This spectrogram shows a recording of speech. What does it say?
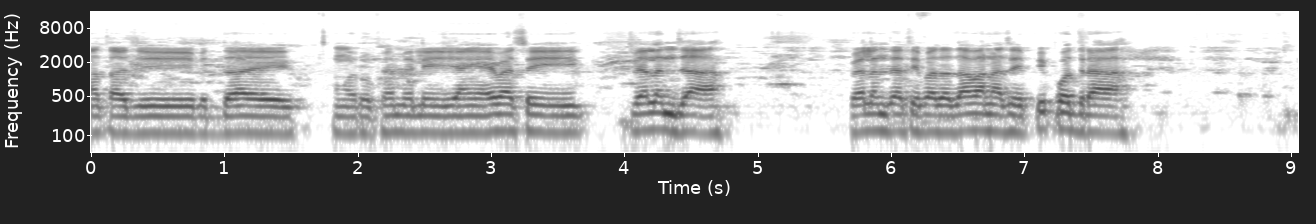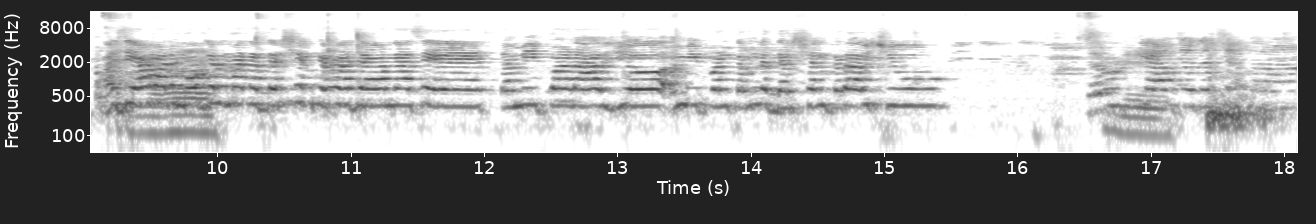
માતાજી. બધાય અમારું ફેમિલી અહીંયા આવ્યા છે. વેલંજા. વેલંજાથી પાછા જવાના છે પીપોદરા. આજે અમારે મોગલમાના દર્શન કરવા જવાના છે. તમે પણ આવજો અમે પણ તમને દર્શન કરાવશું. જરૂરથી આવજો દર્શન કરવા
